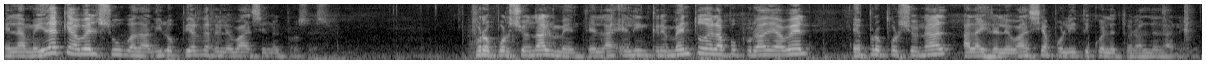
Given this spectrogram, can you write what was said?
En la medida que Abel suba, Danilo pierde relevancia en el proceso. Proporcionalmente, el incremento de la popularidad de Abel es proporcional a la irrelevancia político-electoral de Danilo.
